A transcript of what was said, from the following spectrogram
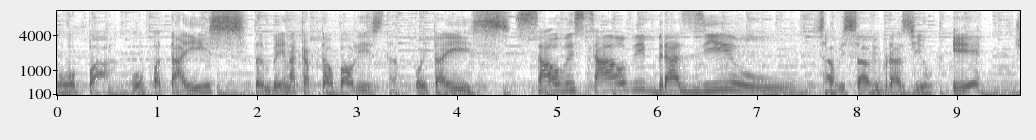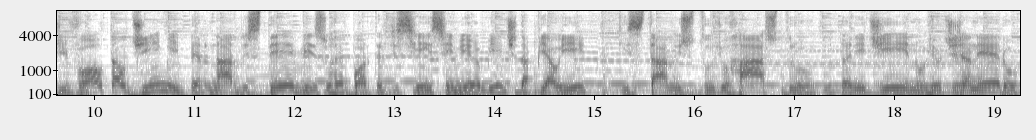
Opa, opa, Thaís, também na capital paulista. Oi, Thaís. Salve, salve, Brasil! Salve, salve, Brasil. E de volta ao time, Bernardo Esteves, o repórter de ciência e meio ambiente da Piauí, que está no estúdio Rastro, do Dani Di, no Rio de Janeiro.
